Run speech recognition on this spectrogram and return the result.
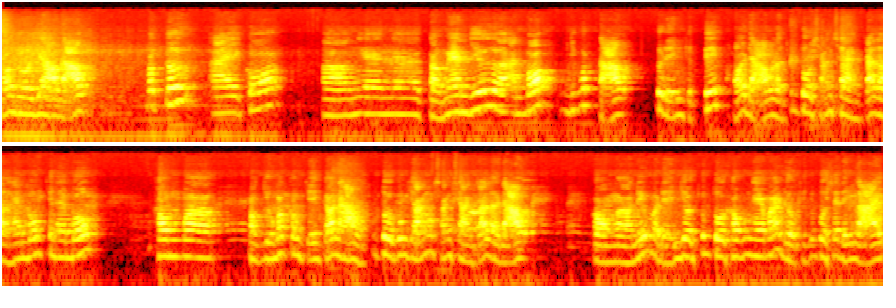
mọi người vào đạo bất cứ ai có uh, nghe, nghe comment với uh, ờ, anh Bob với Quốc Tạo cứ điện trực tiếp hỏi đạo là chúng tôi sẵn sàng trả lời 24 trên 24 không uh, mặc dù mất công chuyện cỡ nào chúng tôi cũng vẫn sẵn sàng trả lời đạo. Còn uh, nếu mà điện vô chúng tôi không có nghe máy được thì chúng tôi sẽ điện lại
